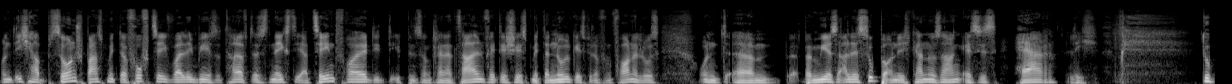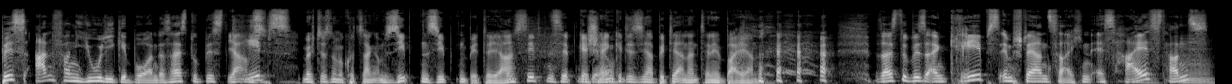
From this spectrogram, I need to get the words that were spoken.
Und ich habe so einen Spaß mit der 50, weil ich mich total auf das nächste Jahrzehnt freue. Ich bin so ein kleiner Zahlenfetischist. Mit der Null geht's wieder von vorne los. Und ähm, bei mir ist alles super und ich kann nur sagen, es ist herrlich. Du bist Anfang Juli geboren, das heißt, du bist ja, Krebs. Ich möchte das nochmal kurz sagen, am 7.7. bitte, ja? Am 7.7. Geschenke genau. dieses Jahr bitte an Antenne Bayern. das heißt, du bist ein Krebs im Sternzeichen. Es heißt, Hans, mhm.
